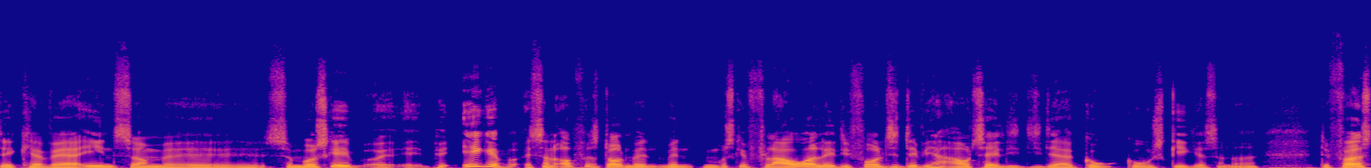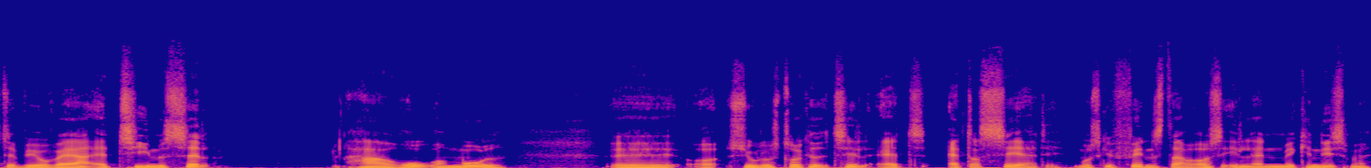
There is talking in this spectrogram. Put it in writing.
Det kan være en, som, øh, som måske øh, øh ikke sådan opfører sig dårligt, men, men måske flagrer lidt i forhold til det, vi har aftalt i de der gode, gode skik og sådan noget. Det første vil jo være, at teamet selv har ro og mod øh, og psykologisk tryghed til at adressere det. Måske findes der også en eller anden mekanisme,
